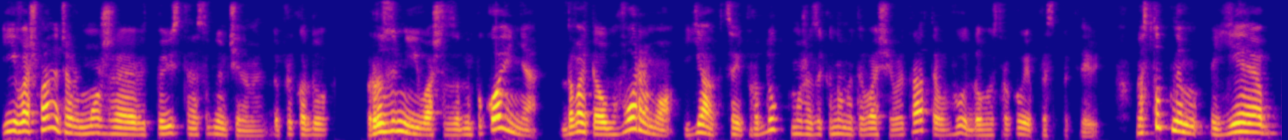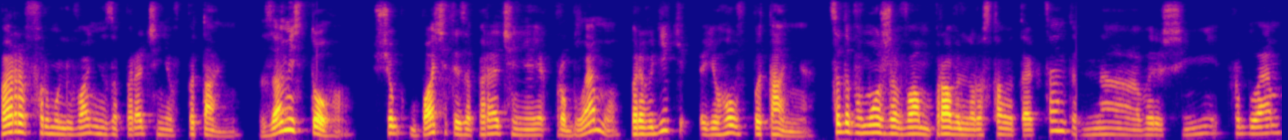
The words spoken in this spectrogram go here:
І ваш менеджер може відповісти наступним чином: до прикладу, розумію ваше занепокоєння. Давайте обговоримо, як цей продукт може зекономити ваші витрати в довгостроковій перспективі. Наступним є переформулювання заперечення в питанні. Замість того, щоб бачити заперечення як проблему, переведіть його в питання. Це допоможе вам правильно розставити акценти на вирішенні проблем,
